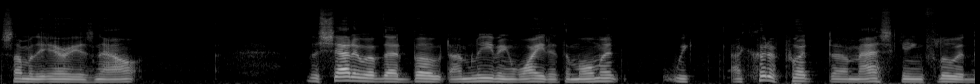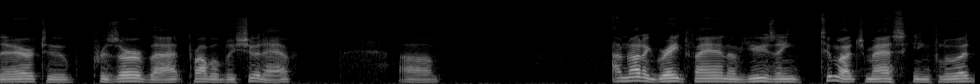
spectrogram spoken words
some of the areas now the shadow of that boat, I'm leaving white at the moment. We I could have put uh, masking fluid there to preserve that, probably should have. Um, I'm not a great fan of using too much masking fluid.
